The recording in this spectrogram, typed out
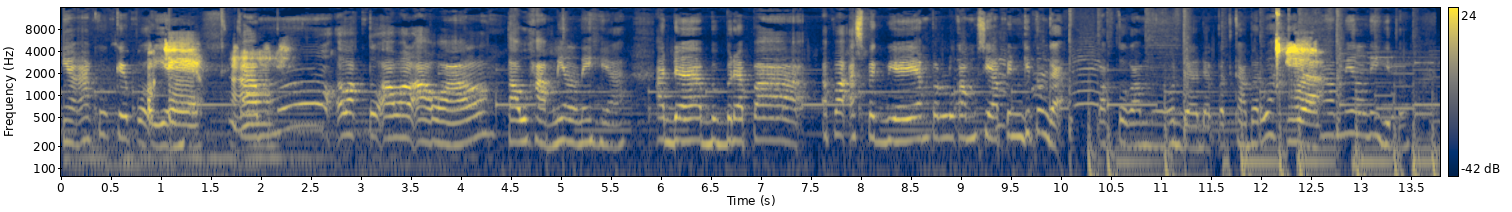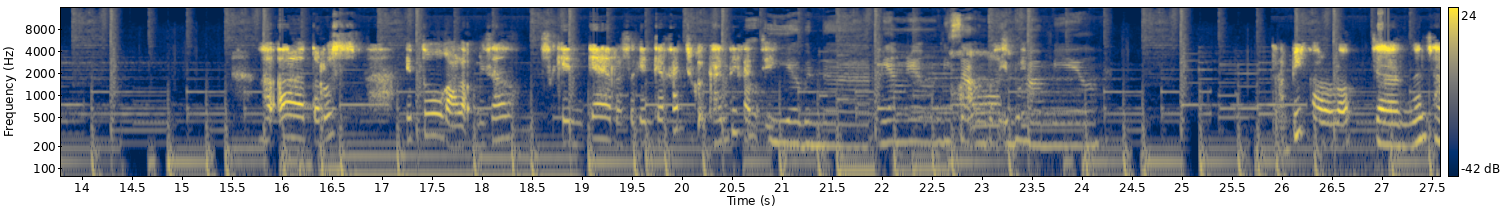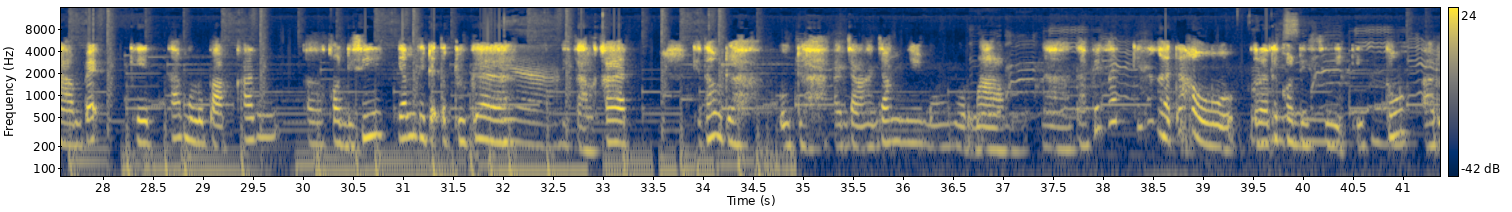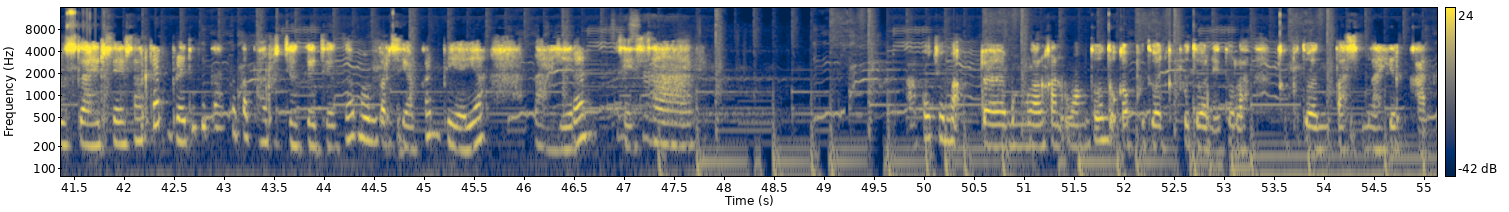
yang aku kepo Oke. ya. Mm. Kamu waktu awal-awal tahu hamil nih ya, ada beberapa apa aspek biaya yang perlu kamu siapin gitu nggak? Waktu kamu udah dapat kabar wah Iya. hamil nih gitu. Heeh, terus itu kalau misal skincare, skincare kan juga ganti kan, Oh Ci? iya benar, yang yang bisa Oh, untuk ibu hamil. Tapi kalau jangan sampai kita melupakan eh, kondisi yang tidak terduga. Iya. Misalkan kita udah udah ancang-ancang nih mau normal. Nah, tapi kan kita nggak tahu ternyata Kondisi. itu harus lahir sesar kan berarti kita tetap harus jaga-jaga mempersiapkan biaya lahiran sesar. Aku cuma eh, mengeluarkan uang tuh untuk kebutuhan-kebutuhan itulah, kebutuhan pas melahirkan.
